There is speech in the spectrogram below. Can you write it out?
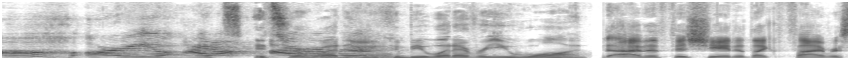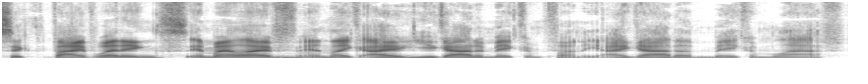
Oh, are you? I it's don't. it's I your wedding. You can be whatever you want. I've officiated like five or six, five weddings in my life, Mm-hmm. and like I, you got to make them funny. I gotta make them laugh.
